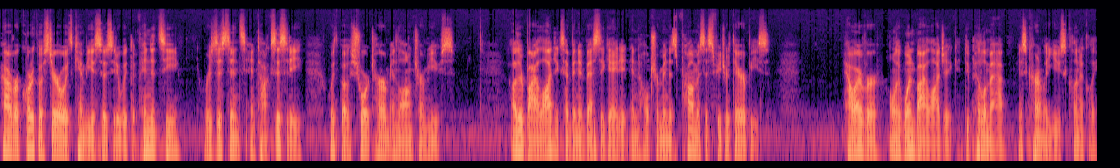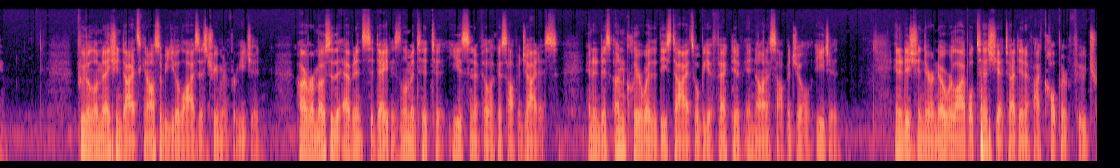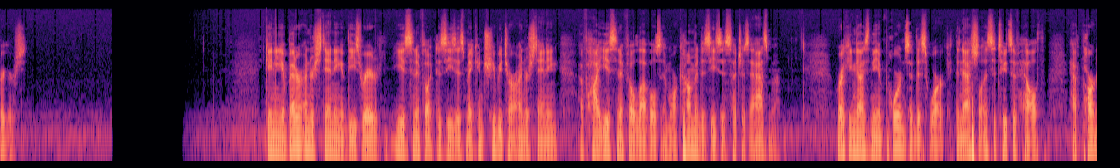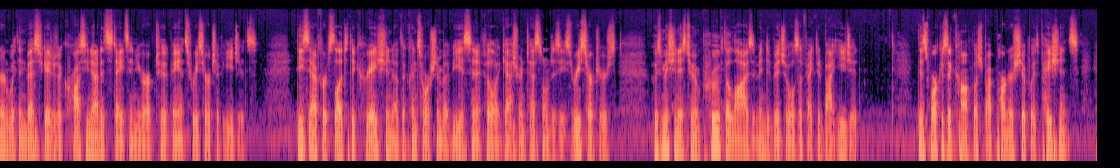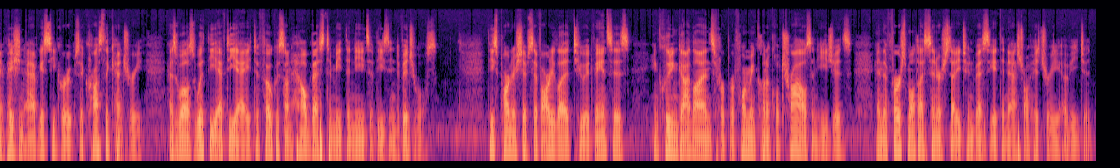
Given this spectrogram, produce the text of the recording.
However, corticosteroids can be associated with dependency, resistance, and toxicity with both short-term and long-term use. Other biologics have been investigated and hold tremendous promise as future therapies. However, only one biologic, dupilumab, is currently used clinically. Food elimination diets can also be utilized as treatment for EGID. However, most of the evidence to date is limited to eosinophilic esophagitis, and it is unclear whether these diets will be effective in non-esophageal EGID. In addition, there are no reliable tests yet to identify culprit food triggers. Gaining a better understanding of these rare eosinophilic diseases may contribute to our understanding of high eosinophil levels in more common diseases such as asthma. Recognizing the importance of this work, the National Institutes of Health have partnered with investigators across the United States and Europe to advance research of EGIDs. These efforts led to the creation of the Consortium of Eosinophilic Gastrointestinal Disease Researchers, whose mission is to improve the lives of individuals affected by EGID. This work is accomplished by partnership with patients and patient advocacy groups across the country, as well as with the FDA to focus on how best to meet the needs of these individuals. These partnerships have already led to advances, including guidelines for performing clinical trials in EGIDS and the first multi-center study to investigate the natural history of EGID.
